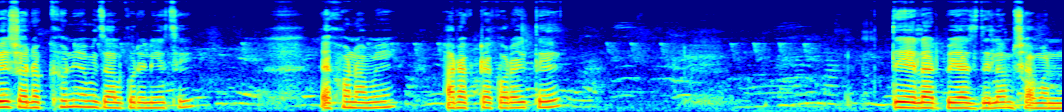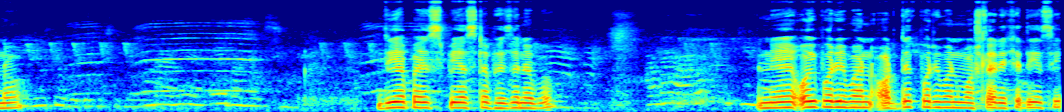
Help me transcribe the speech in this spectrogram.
বেশ অনেকক্ষণই আমি জাল করে নিয়েছি। এখন আমি আর একটা কড়াইতে তেল আর পেঁয়াজ দিলাম, সামান্য দিয়ে পেঁয়াজ পেঁয়াজটা ভেজে নেব। নিয়ে ওই পরিমাণ, অর্ধেক পরিমাণ মশলা রেখে দিয়েছি।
